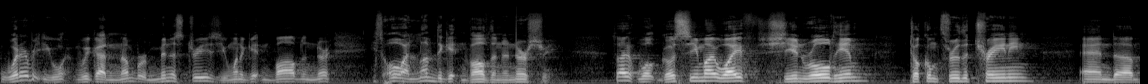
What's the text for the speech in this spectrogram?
whatever you want. We got a number of ministries. You want to get involved in nursery? He said, Oh, I'd love to get involved in a nursery. So I, said, well, go see my wife. She enrolled him, took him through the training, and uh,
